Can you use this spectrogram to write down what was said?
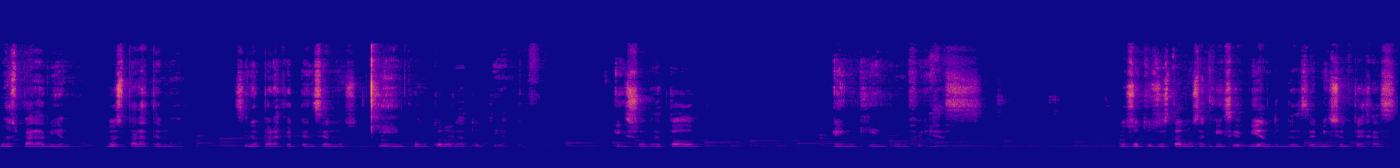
No es para miedo, no es para temor, sino para que pensemos quién controla tu tiempo y sobre todo en quién confías. Nosotros estamos aquí sirviendo desde Mission, Texas,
